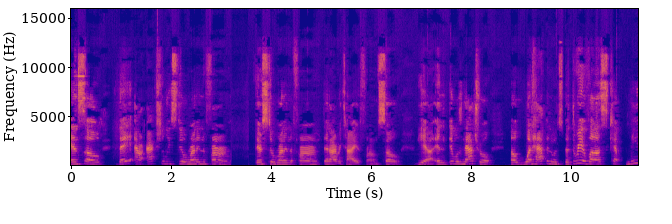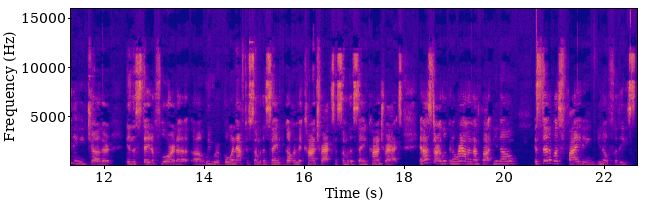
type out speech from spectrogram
and so they are actually still running the firm. They're still running the firm that I retired from. So yeah, and it was natural. Uh, what happened was the three of us kept meeting each other in the state of Florida. Uh, we were going after some of the same government contracts and some of the same contracts. And I started looking around and I thought, you know, instead of us fighting, you know, for these,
